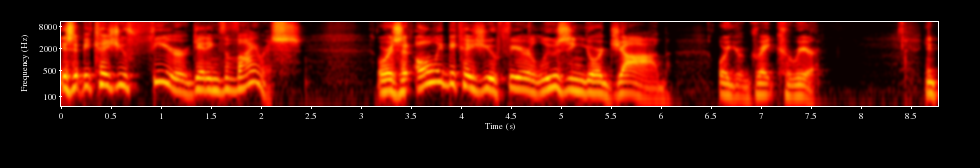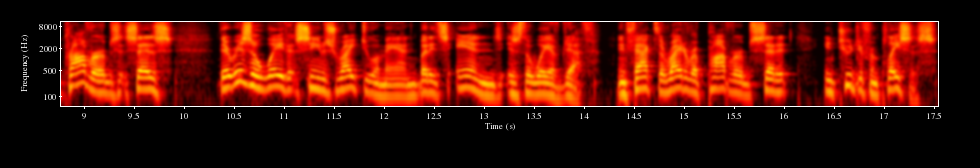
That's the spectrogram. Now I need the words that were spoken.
Is it because you fear getting the virus? Or is it only because you fear losing your job or your great career? In Proverbs, it says, There is a way that seems right to a man, but its end is the way of death. In fact, the writer of Proverbs said it in two different places.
